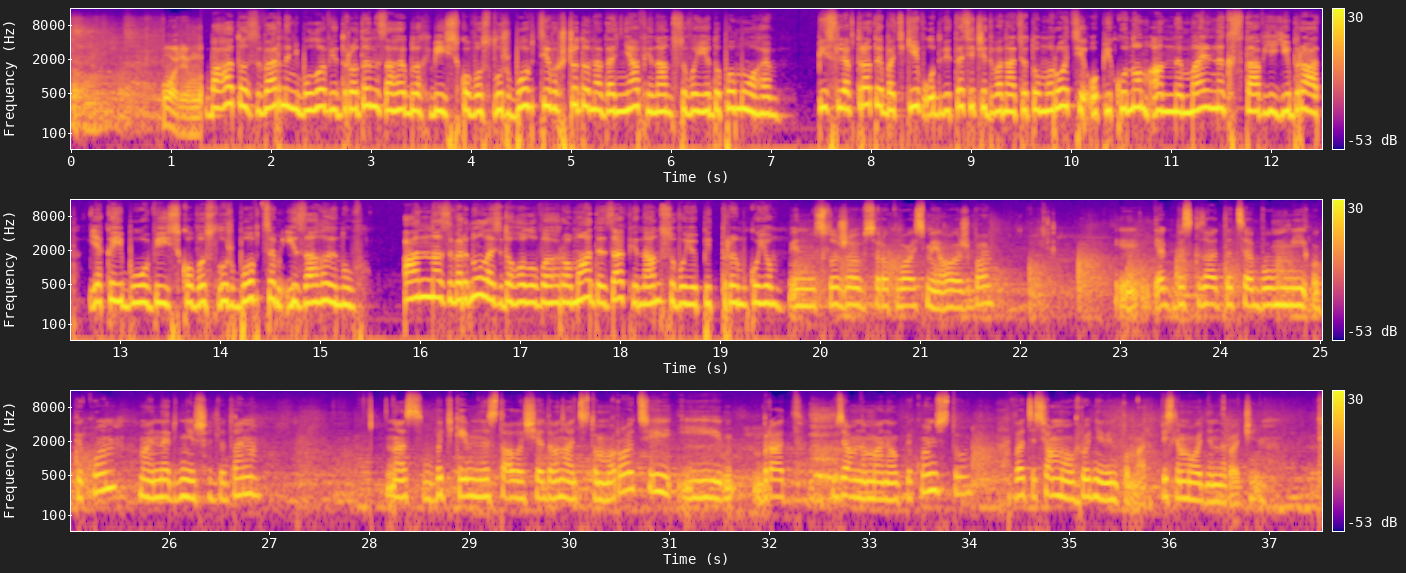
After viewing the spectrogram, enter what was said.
порівну. Багато звернень було від родин загиблих військовослужбовців щодо надання фінансової допомоги. Після втрати батьків у 2012 році опікуном Анни Мельник став її брат, який був військовослужбовцем і загинув. Анна звернулась до голови громади за фінансовою підтримкою. Він служив в 48-й ОШБ. І, як би сказати, це був мій опікун, моя найрідніша людина. У нас батьків не стало ще в 12-му році, і брат взяв на мене опікунство. 27 грудня він помер після мого дня народження.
